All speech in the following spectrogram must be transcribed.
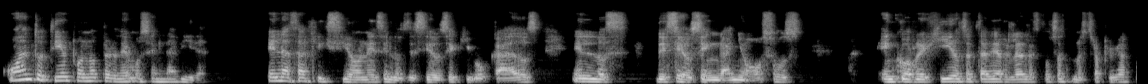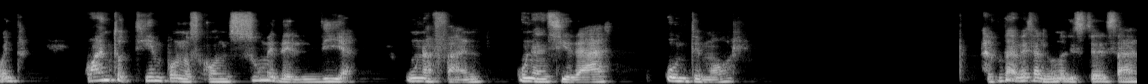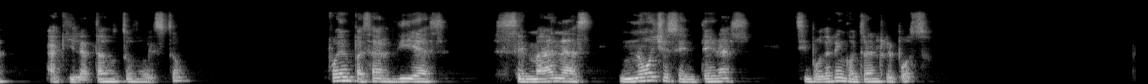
¿Cuánto tiempo no perdemos en la vida? En las aflicciones, en los deseos equivocados, en los deseos engañosos, en corregir o tratar de arreglar las cosas por nuestra propia cuenta. ¿Cuánto tiempo nos consume del día un afán, una ansiedad, un temor. ¿Alguna vez alguno de ustedes ha aquilatado todo esto? Pueden pasar días, semanas, noches enteras sin poder encontrar el reposo.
